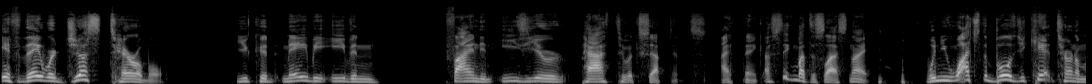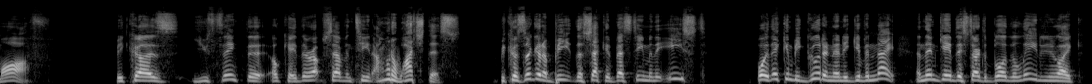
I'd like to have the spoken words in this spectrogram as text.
If they were just terrible, you could maybe even find an easier path to acceptance. I think. I was thinking about this last night. When you watch the Bulls, you can't turn them off because you think that okay, they're up 17. I'm going to watch this because they're going to beat the second best team in the East. Boy, they can be good in any given night. And then Gabe, they start to blow the lead, and you're like,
